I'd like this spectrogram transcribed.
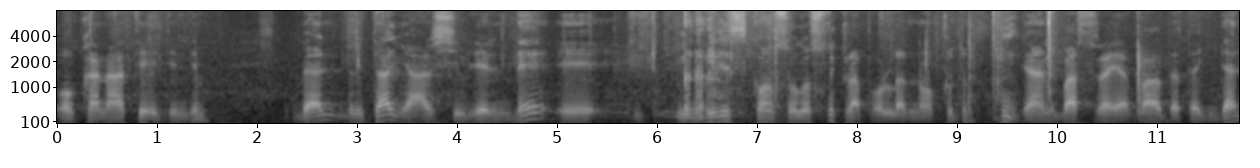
O kanaati edindim. Ben Britanya arşivlerinde e, İngiliz konsolosluk raporlarını okudum. Yani Basra'ya, Bağdat'a giden.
